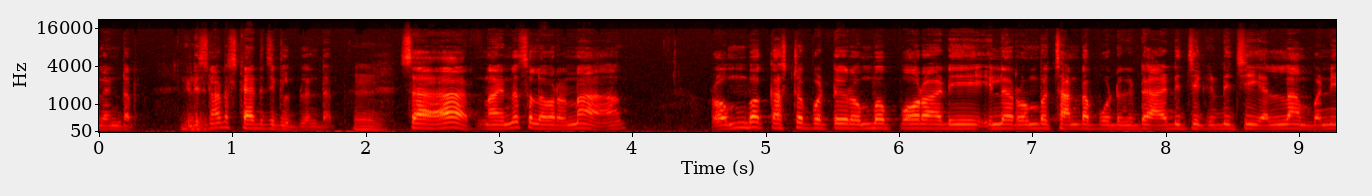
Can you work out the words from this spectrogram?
blunder it is not strategical blunder sir நான் என்ன சொல்ல வரேன்னா ரொம்ப கஷ்டப்பட்டு ரொம்ப போராடி இல்லை ரொம்ப சண்டை போட்டுக்கிட்டு அடிச்சு கிடிச்சு எல்லாம் பண்ணி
